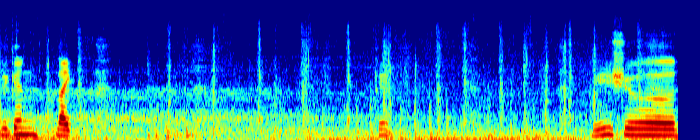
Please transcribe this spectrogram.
we can, like... Okay. We should...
